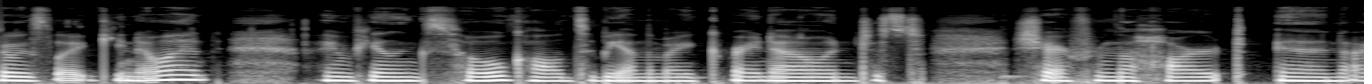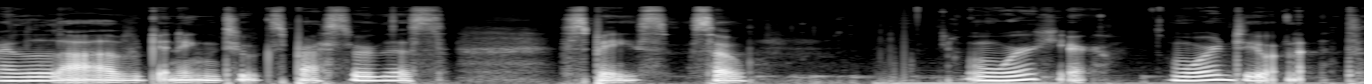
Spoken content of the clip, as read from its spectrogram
I was like, you know what? I'm feeling so called to be on the mic right now and just share from the heart. And I love getting to express through this space. So we're here. We're doing it.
